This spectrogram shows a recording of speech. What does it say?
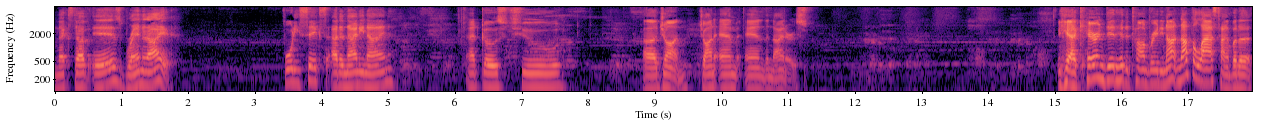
Next up is Brandon Aiyuk. 46 out of 99. That goes to uh, John. John M. and the Niners. Yeah, Karen did hit a Tom Brady. Not not the last time, but a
